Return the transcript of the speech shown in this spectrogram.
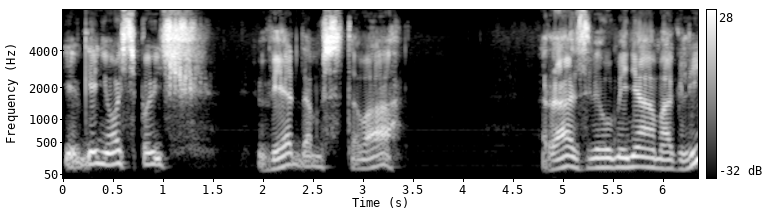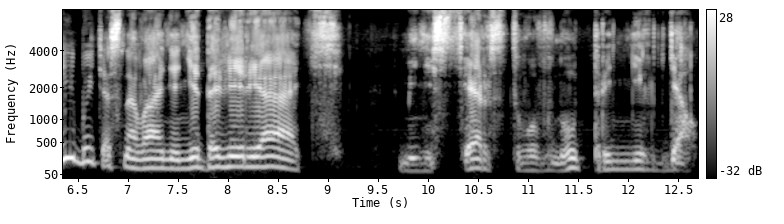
Евгений Осипович, ведомство. Разве у меня могли быть основания не доверять Министерству внутренних дел?»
